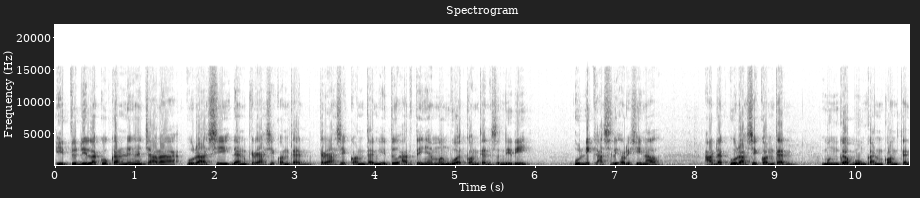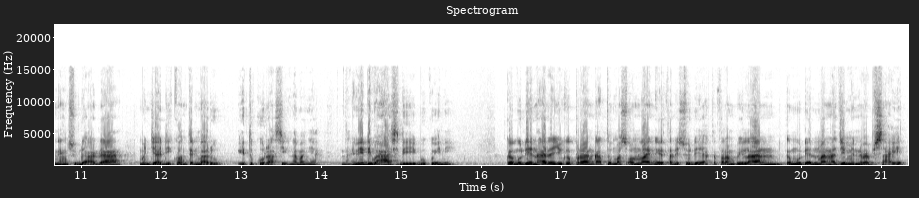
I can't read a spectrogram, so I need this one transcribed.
itu dilakukan dengan cara kurasi dan kreasi konten. Kreasi konten itu artinya membuat konten sendiri, unik, asli, original. Ada kurasi konten, menggabungkan konten yang sudah ada menjadi konten baru. Itu kurasi namanya. Nah, ini dibahas di buku ini. Kemudian ada juga perangkat humas online, ya tadi sudah ya, keterampilan, kemudian manajemen website,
